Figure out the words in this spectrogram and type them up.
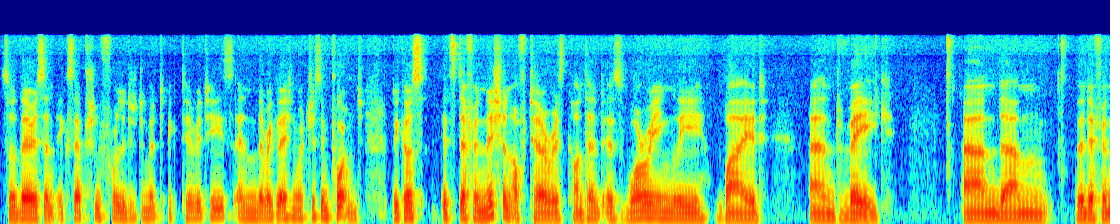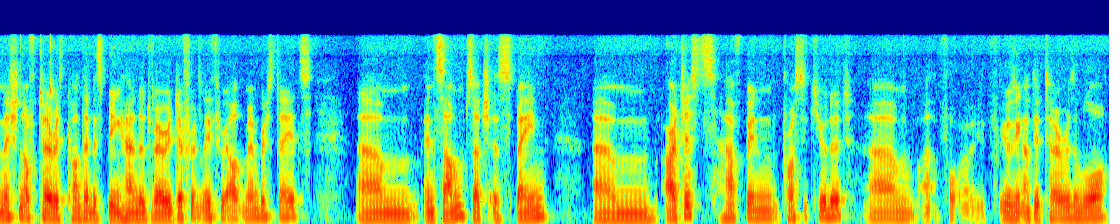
So there is an exception for legitimate activities in the regulation, which is important because its definition of terrorist content is worryingly wide and vague. And um, the definition of terrorist content is being handled very differently throughout member states. Um, in some, such as Spain, um, artists have been prosecuted um, uh, for using anti-terrorism law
